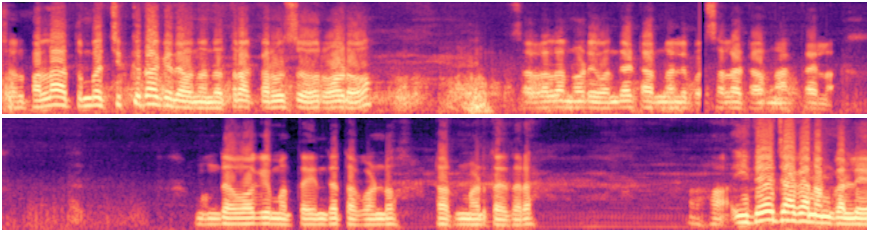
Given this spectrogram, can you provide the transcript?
ಸ್ವಲ್ಪ ಅಲ್ಲ ತುಂಬ ಚಿಕ್ಕದಾಗಿದೆ ಒಂದೊಂದು ಹತ್ರ ಕರುಸು ರೋಡು ಸವೆಲ್ಲ ನೋಡಿ ಒಂದೇ ಟರ್ನಲ್ಲಿ ಬಸ್ಸೆಲ್ಲ ಟರ್ನ್ ಆಗ್ತಾ ಇಲ್ಲ. ಮುಂದೆ ಹೋಗಿ ಮತ್ತೆ ಹಿಂದೆ ತಗೊಂಡು ಟರ್ನ್ ಮಾಡ್ತಾ ಇದ್ದಾರೆ. ಇದೇ ಜಾಗ ನಮ್ಗಲ್ಲಿ,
